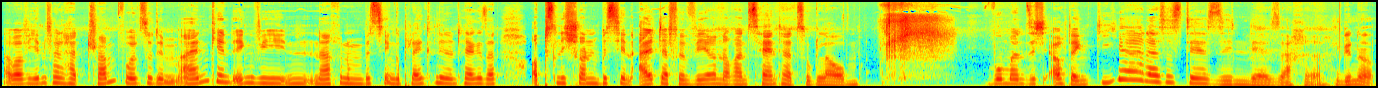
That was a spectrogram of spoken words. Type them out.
Aber auf jeden Fall hat Trump wohl zu dem einen Kind irgendwie nach einem bisschen Geplänkel hin und her gesagt, ob es nicht schon ein bisschen alt dafür wäre, noch an Santa zu glauben. Wo man sich auch denkt, ja, das ist der Sinn der Sache. Genau.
